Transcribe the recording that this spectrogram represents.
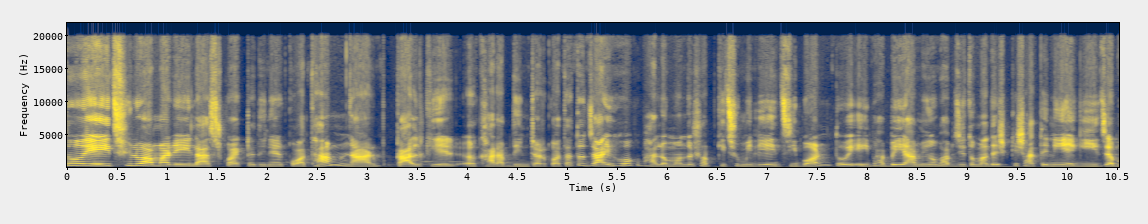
তো এই ছিল আমার এই লাস্ট কয়েকটা দিনের কথা আর কালকের খারাপ দিনটার কথা। তো যাই হোক, ভালো মন্দ সব কিছু মিলিয়েই জীবন। তো এইভাবেই আমিও ভাবছি তোমাদেরকে সাথে নিয়ে এগিয়ে যাব।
